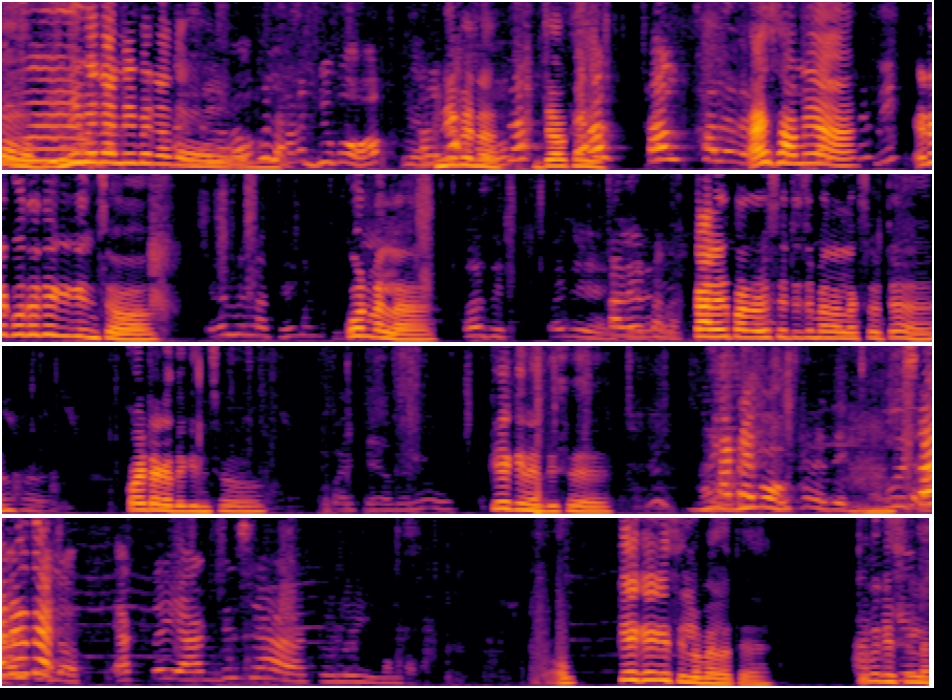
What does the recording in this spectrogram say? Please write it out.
মামা নিবে না নিবে না তো। নিবে না সামিয়া, এটা কোথা থেকে কিনছো? কোন মেলা? কালের পাড়ার সেটে যে মেলা লাগছে ওটা? কয় টাকা দিয়ে কিনছো? কে কিনে দিছে? কে কে গেছিল মেলাতে? তুমি গেছিলা?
